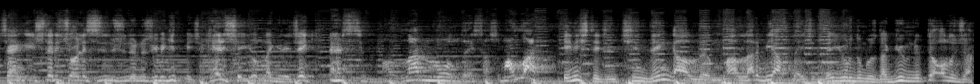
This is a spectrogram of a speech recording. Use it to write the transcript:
sen işler hiç öyle sizin düşündüğünüz gibi gitmeyecek. Her şey yoluna girecek. Ersin mallar ne oldu esas mallar? Enişteciğim Çin'den aldığım mallar bir hafta içinde yurdumuzda gümrükte olacak.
